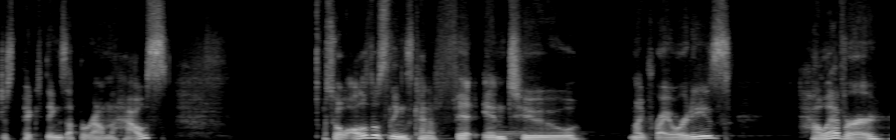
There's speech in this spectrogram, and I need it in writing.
just picked things up around the house. So all of those things kind of fit into my priorities. However,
